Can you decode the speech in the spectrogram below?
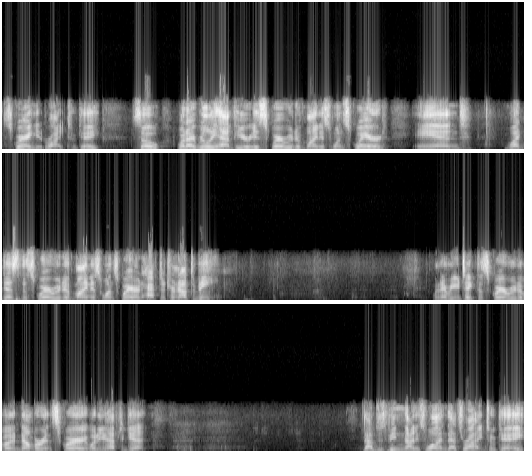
Squaring it right, okay? So what I really have here is square root of minus 1 squared. And what does the square root of minus 1 squared have to turn out to be? Whenever you take the square root of a number and square it, what do you have to get? That'll just be minus 1. That's right, okay?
